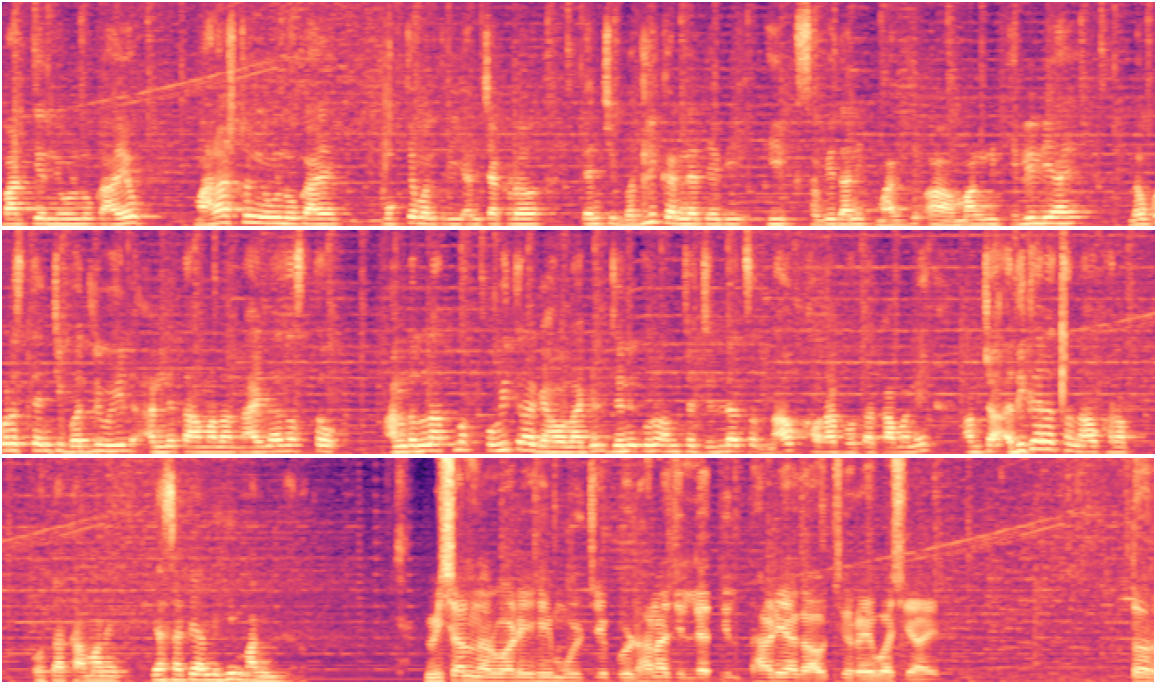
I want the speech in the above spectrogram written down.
भारतीय निवडणूक आयोग महाराष्ट्र निवडणूक आयोग मुख्यमंत्री यांच्याकडं त्यांची बदली करण्यात यावी ही संविधानिक मार्ग मागणी केलेली आहे. लवकरच त्यांची बदली होईल अन्यथा आम्हाला नाईलाज असतो. आंदोलनात्मक पवित्रा घ्यावा लागेल जेणेकरून आमच्या जिल्ह्याचं नाव खराब होता कामा नये आमच्या अधिकाऱ्याचं नाव खराब होता कामा नये यासाठी आम्ही ही मागणी करतो. विशाल नरवाडे हे मूळचे बुलढाणा जिल्ह्यातील धाड या गावचे रहिवासी आहेत. तर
